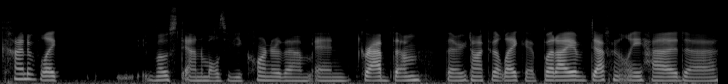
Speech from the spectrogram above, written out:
kind of like most animals. If you corner them and grab them, they're not going to like it. But I have definitely had, uh,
